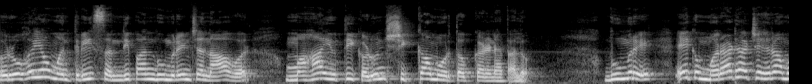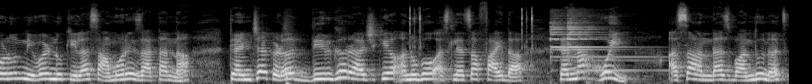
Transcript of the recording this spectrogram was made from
रोहयो मंत्री संदीपान भुमरेंच्या नावावर महायुतीकडून शिक्कामोर्तब करण्यात आलं. भुमरे एक मराठा चेहरा म्हणून निवडणुकीला सामोरे जाताना त्यांच्याकडं दीर्घ राजकीय अनुभव असल्याचा फायदा त्यांना होईल असा अंदाज बांधूनच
